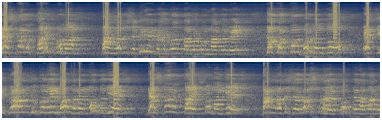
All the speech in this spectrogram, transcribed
দেশ নায়ক তারেক রহমান বাংলাদেশে বীরের পেশে প্রত্যাবর্তন না করবে, যতক্ষণ পর্যন্ত একটি গ্রহণযোগ্য নির্বাচনের মধ্য দিয়ে দেশ নায়ক তারেক রহমানকে বাংলাদেশের রাষ্ট্রনায়ক করতে না পারব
